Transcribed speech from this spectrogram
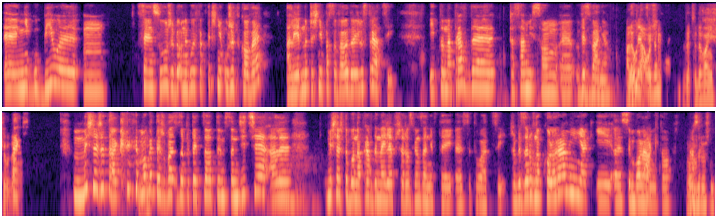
e, nie gubiły mm, sensu, żeby one były faktycznie użytkowe, ale jednocześnie pasowały do ilustracji. I to naprawdę czasami są e, wyzwania. Ale udało się. Zdecydowanie się udało. Tak, Myślę, że tak. Mhm. Mogę też Was zapytać, co o tym sądzicie, ale myślę, że to było naprawdę najlepsze rozwiązanie w tej e, sytuacji, żeby zarówno kolorami, jak i e, symbolami tak. to mhm. rozróżnić.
